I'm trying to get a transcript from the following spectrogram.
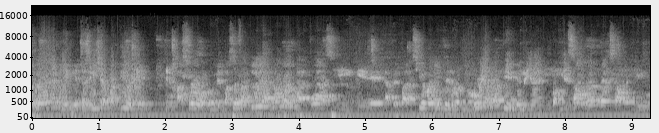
jugadores que esta seguilla de partido le, pasó, le pasó factura, no para atrás y que la preparación, no, no voy a partir que lleven el sábado para poder sábado mismo.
